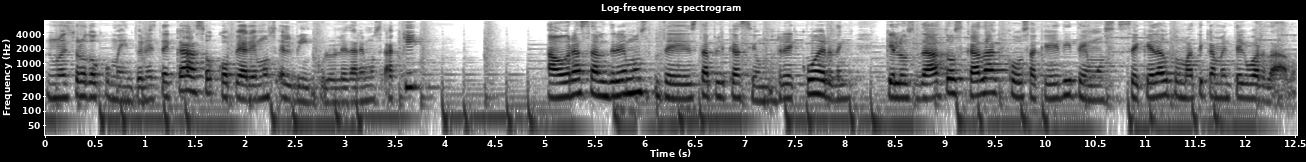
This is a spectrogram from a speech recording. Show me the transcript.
nuestro documento. En este caso copiaremos el vínculo, le daremos aquí. Ahora saldremos de esta aplicación. Recuerden que los datos, cada cosa que editemos se queda automáticamente guardado.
